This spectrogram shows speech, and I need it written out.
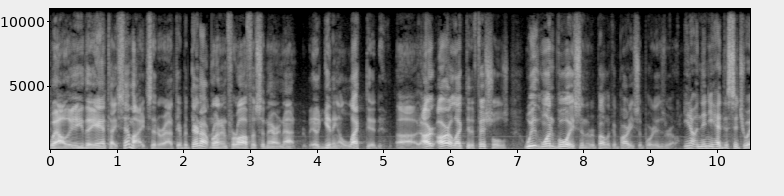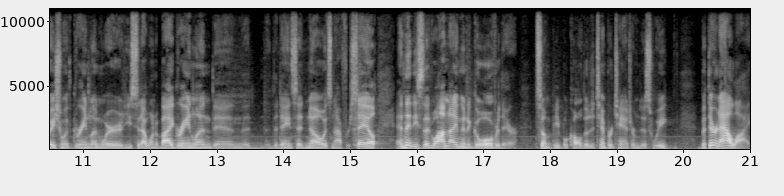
Well, the, the anti-Semites that are out there, but they're not running for office and they're not uh, getting elected. Uh, our, our elected officials, with one voice in the Republican Party, support Israel. You know, and then you had the situation with Greenland where you said, I want to buy Greenland. Then the, the Dane said, no, it's not for sale. And then he said, well, I'm not even going to go over there. Some people called it a temper tantrum this week, but they're an ally.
